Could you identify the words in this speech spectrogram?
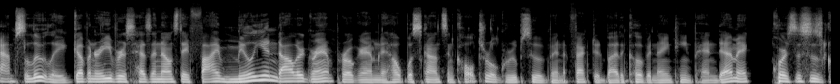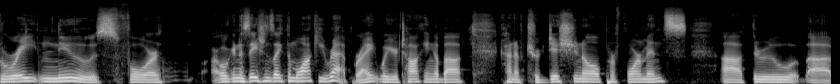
Absolutely. Governor Evers has announced a $5 million grant program to help Wisconsin cultural groups who have been affected by the COVID 19 pandemic. Of course, this is great news for organizations like the Milwaukee Rep, right? Where you're talking about kind of traditional performance uh, through uh,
